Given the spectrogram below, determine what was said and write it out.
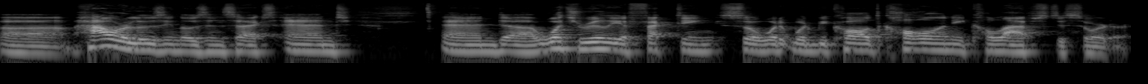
uh, how we're losing those insects and and uh, what's really affecting so what would be called colony collapse disorder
